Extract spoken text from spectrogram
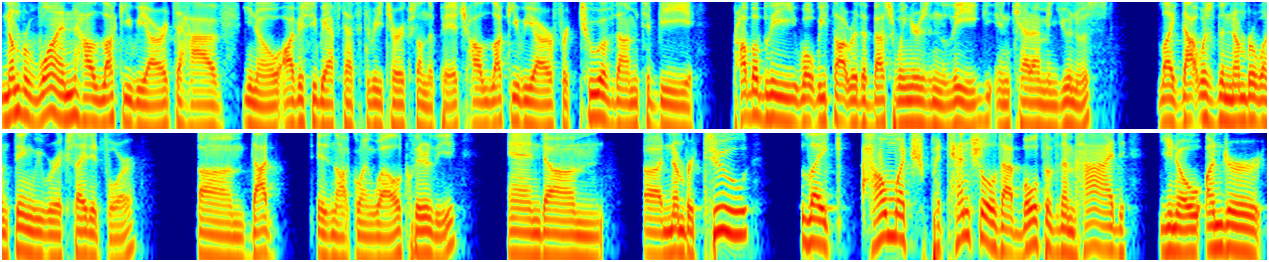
number one, how lucky we are to have, you know, obviously we have to have three Turks on the pitch. How lucky we are for two of them to be probably what we thought were the best wingers in the league in Kerem and Yunus. Like that was the number one thing we were excited for. Um, that is not going well, clearly. And um, uh, number two, like how much potential that both of them had, you know, under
